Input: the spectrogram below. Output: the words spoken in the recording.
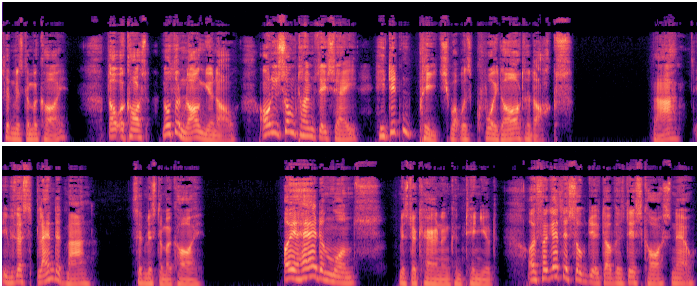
Said Mr. M'Coy. "Though, of course, nothing wrong, you know. Only sometimes they say he didn't preach what was quite orthodox." "Ah, he was a splendid man," said Mr. M'Coy. "I heard him once," Mr. Kernan continued. "I forget the subject of his discourse now.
